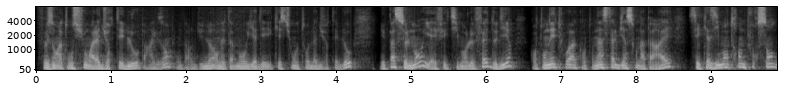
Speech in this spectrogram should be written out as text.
Faisant attention à la dureté de l'eau, par exemple. On parle du Nord, notamment, où il y a des questions autour de la dureté de l'eau. Mais pas seulement, il y a effectivement le fait de dire, quand on nettoie, quand on installe bien son appareil, c'est quasiment 30%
